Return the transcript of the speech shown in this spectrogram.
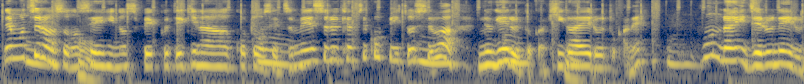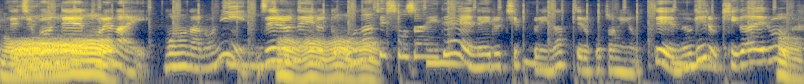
でもちろんその製品のスペック的なことを説明するキャッチコピーとしては、脱げるとか着替えるとかね。う、うん本来ジェルネイルって自分で取れないものなのにうんジェルネイルと同じ素材でネイルチップになってることによって脱げる着替える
